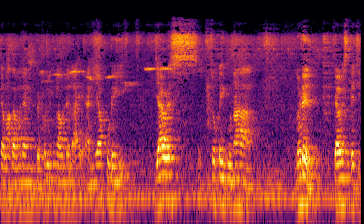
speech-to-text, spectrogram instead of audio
त्या भागामध्ये आम्ही पेट्रोलिंग लावलेलं आहे आणि यापुढेही ज्यावेळेस जो काही गुन्हा घडेल त्यावेळेस त्याची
